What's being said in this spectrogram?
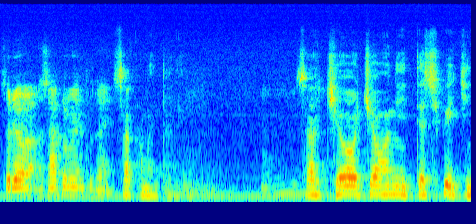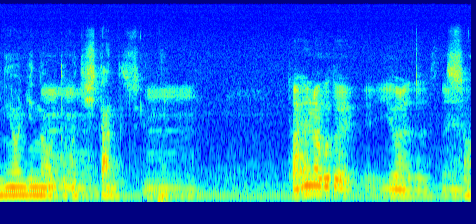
それはサクラメントで？サクラメントで。それは町長に行ってスピーチ日本人の男でしたんですようん大変なこと言われたですね。そう。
